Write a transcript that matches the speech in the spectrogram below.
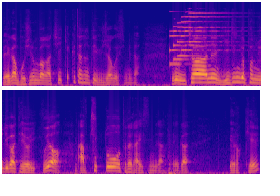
외관 보시는 바와 같이 깨끗한 상태 유지하고 있습니다. 그리고 이 차는 이중 접합 유리가 되어 있고요. 압축도어 들어가 있습니다. 그러니까 이렇게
